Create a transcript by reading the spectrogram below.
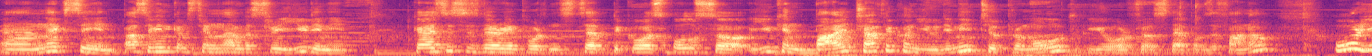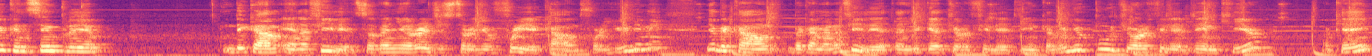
Uh, next thing, passive income stream number three, Udimi. Guys, this is very important step because also you can buy traffic on Udimi to promote your first step of the funnel or you can simply become an affiliate. So when you register your free account for Udimi, you become become an affiliate and you get your affiliate link. And when you put your affiliate link here, okay,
